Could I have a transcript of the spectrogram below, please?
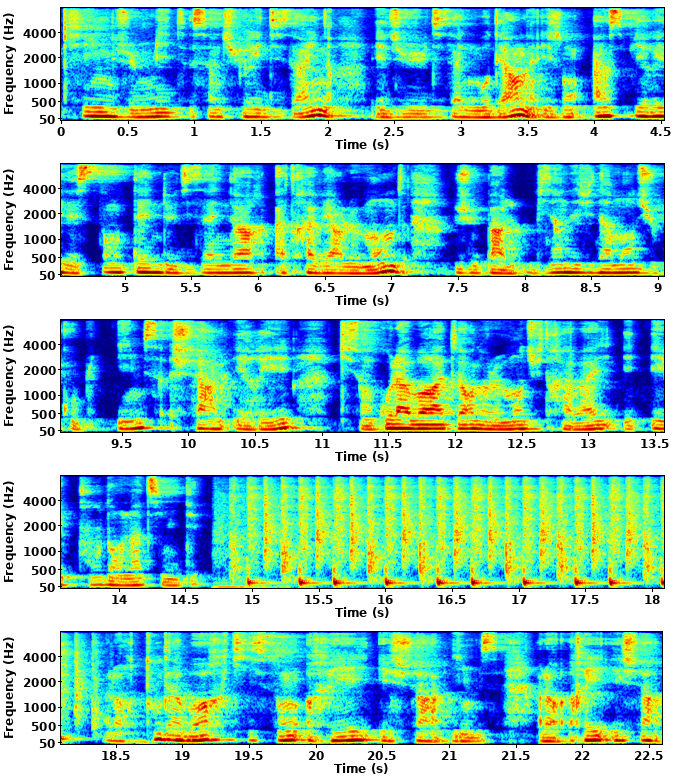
kings du mid-century design et du design moderne. Ils ont inspiré des centaines de designers à travers le monde. Je parle bien évidemment du couple Ims, Charles et Ray, qui sont collaborateurs dans le monde du travail et époux dans l'intimité. Alors tout d'abord, qui sont Ray et Charles Ims Alors Ray et Charles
